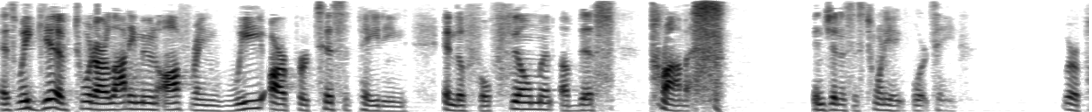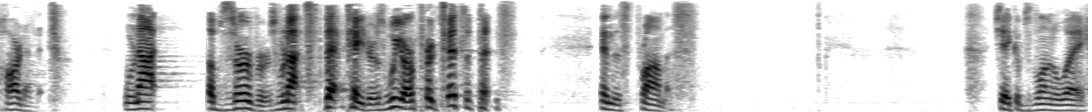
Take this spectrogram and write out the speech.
as we give toward our Lottie Moon offering, we are participating in the fulfillment of this promise in Genesis 28:14. We're a part of it. We're not observers. We're not spectators. We are participants in this promise. Jacob's blown away.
